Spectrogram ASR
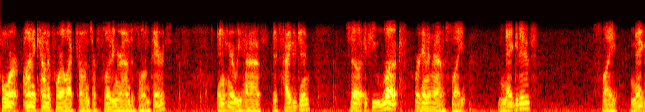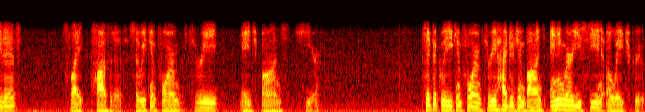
four unaccounted for electrons are floating around as lone pairs. and here we have this hydrogen. So if you look, we're going to have a slight negative, slight negative, slight positive. So we can form three H bonds here. Typically, you can form three hydrogen bonds anywhere you see an OH group.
